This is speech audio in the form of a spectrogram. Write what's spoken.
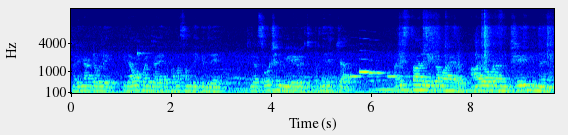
മരിങ്ങാട്ടുപള്ളി ഗ്രാമപഞ്ചായത്ത് ഭരണസമിതിക്കെതിരെ ചില സോഷ്യൽ മീഡിയകളിൽ പ്രചരിച്ച അടിസ്ഥാനരഹിതമായ ആരോപണം നിഷേധിക്കുന്നതിനും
